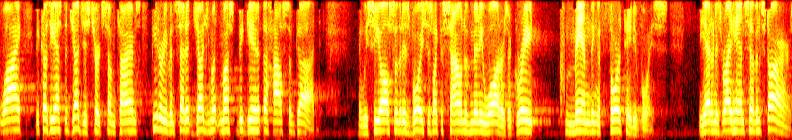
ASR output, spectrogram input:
Why? Because he has to judge his church sometimes. Peter even said it, judgment must begin at the house of God. And we see also that his voice is like the sound of many waters, a great commanding, authoritative voice. He had in his right hand seven stars.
